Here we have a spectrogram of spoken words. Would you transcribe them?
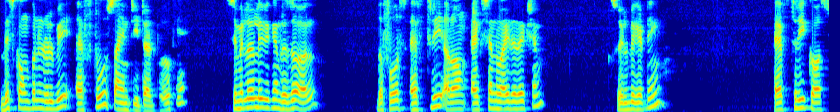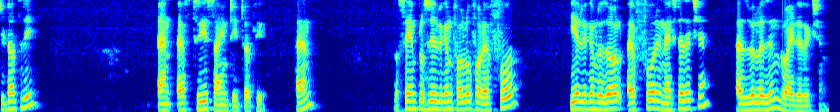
this component will be f2 sin theta 2 okay? Similarly we can resolve the force f3 along x and y direction. So you'll be getting f3 cos theta 3 and f3 sin theta 3 and the same procedure we can follow for f4 here we can resolve f4 in x direction as well as in y direction.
